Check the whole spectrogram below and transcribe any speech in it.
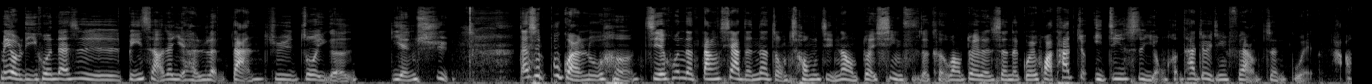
没有离婚，但是彼此好像也很冷淡，去做一个延续。但是不管如何，结婚的当下的那种憧憬，那种对幸福的渴望，对人生的规划，它就已经是永恒，它就已经非常珍贵了。好，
